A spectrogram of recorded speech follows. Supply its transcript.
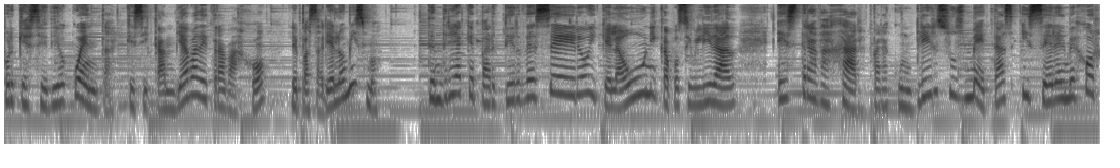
Porque se dio cuenta que si cambiaba de trabajo, le pasaría lo mismo. Tendría que partir de cero y que la única posibilidad es trabajar para cumplir sus metas y ser el mejor.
